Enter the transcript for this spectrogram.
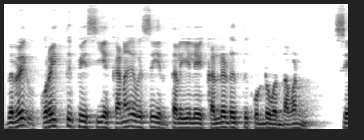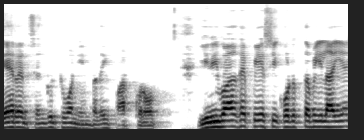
விரை குறைத்து பேசிய கனக விசையர் தலையிலே கல்லெடுத்து கொண்டு வந்தவன் சேரன் செங்குட்டுவன் என்பதை பார்க்கிறோம். இழிவாக பேசி கொடுத்தமையிலாயே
